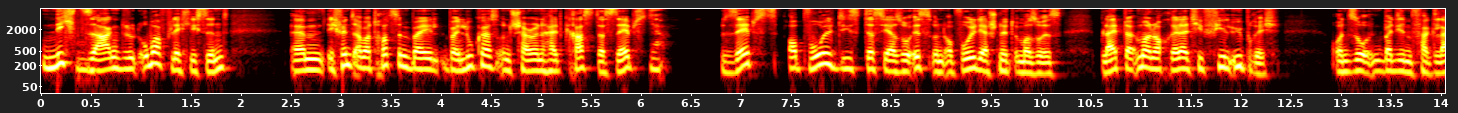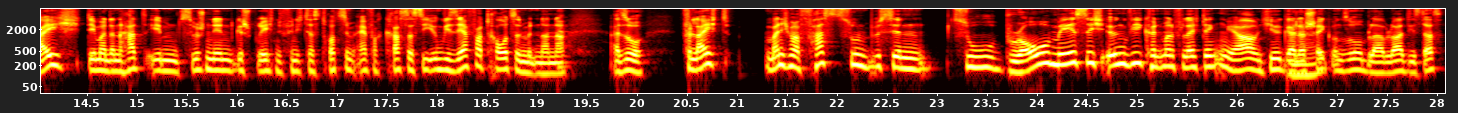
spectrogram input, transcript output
nichtssagend und oberflächlich sind. Ähm, ich finde es aber trotzdem bei, bei Lukas und Sharon halt krass, dass selbst Ja. selbst obwohl dies das ja so ist und obwohl der Schnitt immer so ist, bleibt da immer noch relativ viel übrig. Und so bei diesem Vergleich, den man dann hat, eben zwischen den Gesprächen, finde ich das trotzdem einfach krass, dass die irgendwie sehr vertraut sind miteinander. Also vielleicht manchmal fast zu ein bisschen zu Bro-mäßig irgendwie, könnte man vielleicht denken, ja, und hier geiler Shake und so, bla bla, dies, das.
